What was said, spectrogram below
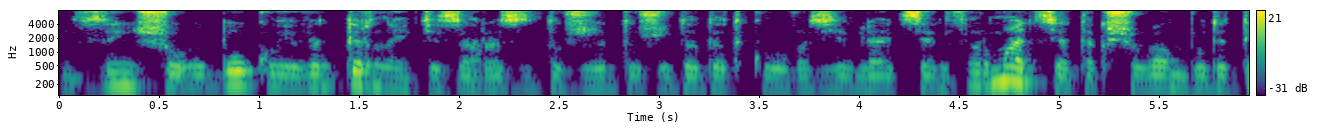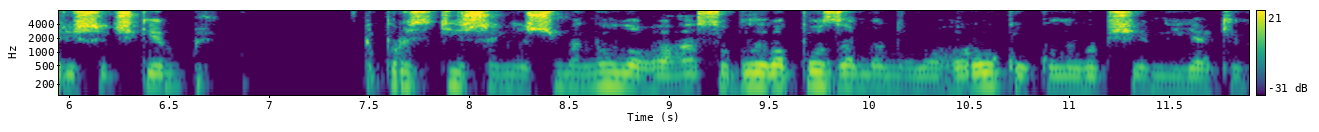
з іншого боку, і в інтернеті зараз дуже дуже додатково з'являється інформація, так що вам буде трішечки простіше, ніж минулого, особливо позаминулого року, коли взагалі ніяких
